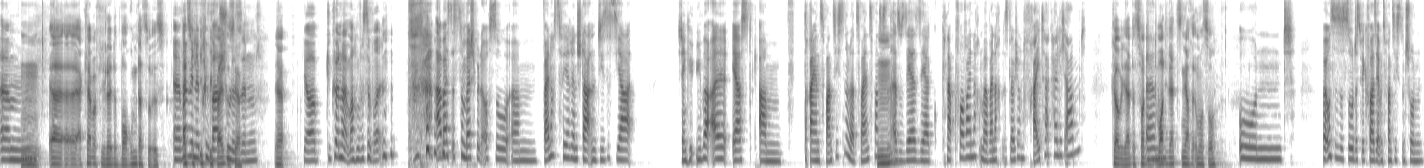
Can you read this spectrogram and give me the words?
Ähm, mhm. äh, äh, erklär mal für die Leute, warum das so ist. Äh, weil also wir eine Privatschule ja. sind. Ja. Ja, die können halt machen, was sie wollen. Aber es ist zum Beispiel auch so, ähm, Weihnachtsferien starten dieses Jahr, ich denke, überall erst am 23. oder 22. Mhm. Also sehr, sehr knapp vor Weihnachten, weil Weihnachten ist, glaube ich, auch ein Freitag, Heiligabend. Ich glaube, ja, das war die, ähm, war die letzten Jahre immer so. Und bei uns ist es so, dass wir quasi am 20. schon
